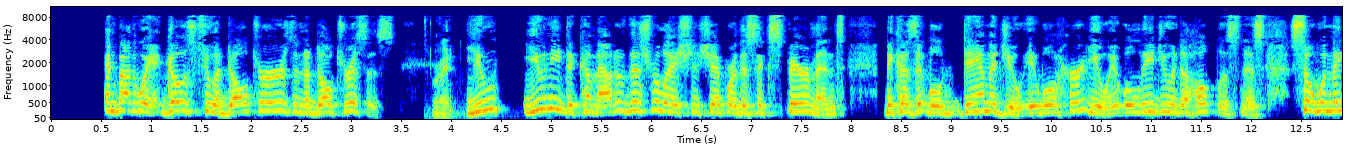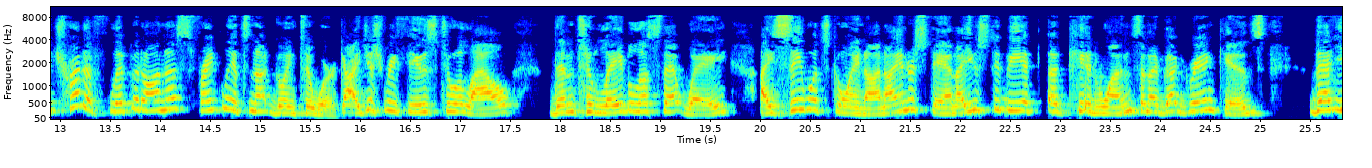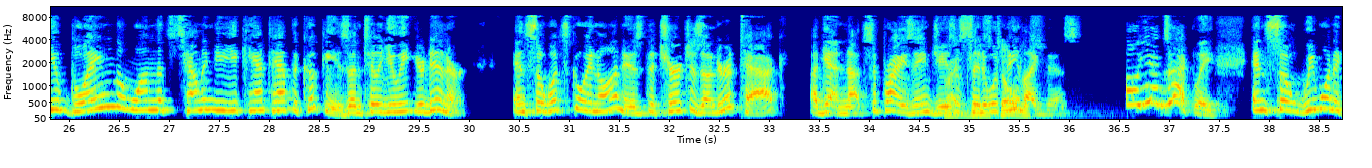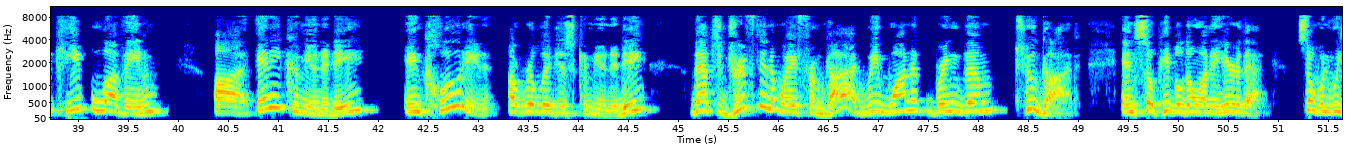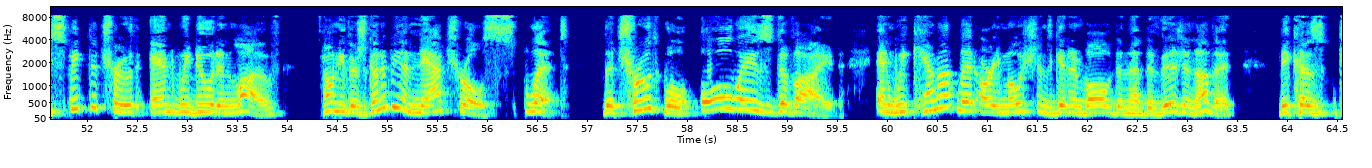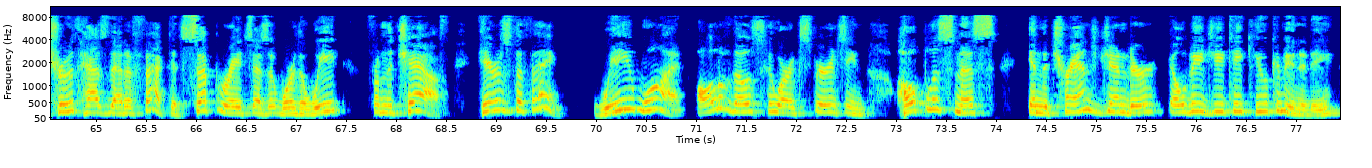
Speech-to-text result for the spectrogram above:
and by the way, it goes to adulterers and adulteresses. Right. You you need to come out of this relationship or this experiment because it will damage you. It will hurt you. It will lead you into hopelessness. So when they try to flip it on us, frankly, it's not going to work. I just refuse to allow them to label us that way. I see what's going on. I understand. I used to be a, a kid once and I've got grandkids that you blame the one that's telling you you can't have the cookies until you eat your dinner. And so what's going on is the church is under attack. Again, not surprising. Jesus right, said Jesus it would be us. like this. Oh, yeah, exactly. And so we want to keep loving uh, any community, including a religious community that's drifting away from God. We want to bring them to God. And so people don't want to hear that. So when we speak the truth and we do it in love, Tony, there's going to be a natural split. The truth will always divide. And we cannot let our emotions get involved in that division of it because truth has that effect. It separates, as it were, the wheat from the chaff. Here's the thing. We want all of those who are experiencing hopelessness in the transgender LGBTQ community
